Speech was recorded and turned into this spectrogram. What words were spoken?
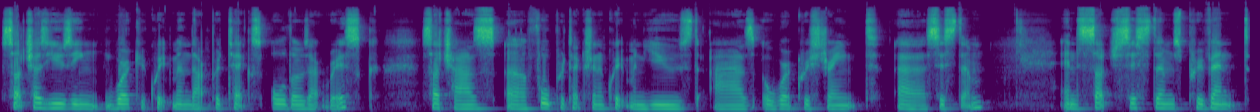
such as using work equipment that protects all those at risk, such as uh, fall protection equipment used as a work restraint uh, system. And such systems prevent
